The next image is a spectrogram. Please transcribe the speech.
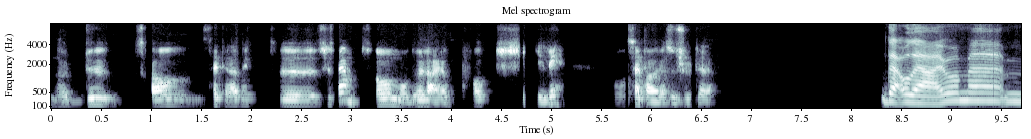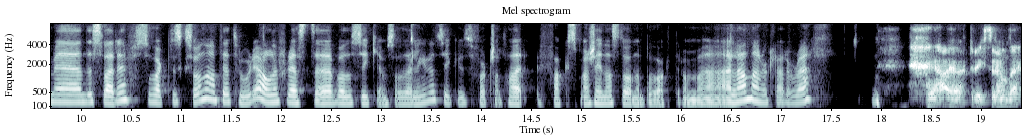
Når du skal sette inn et nytt uh, system, så må du lære opp folk skikkelig og sette av ressurser til det. Det, og det er jo med, med, dessverre så faktisk sånn at jeg tror de aller fleste både sykehjemsavdelinger og sykehus fortsatt har faksmaskiner stående på vaktrommet. Erland, er du klar over det? Jeg har hørt rykter om det.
